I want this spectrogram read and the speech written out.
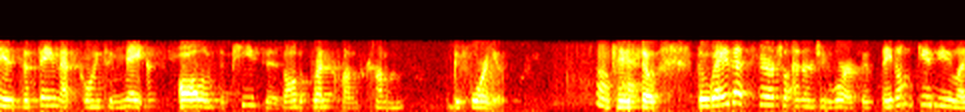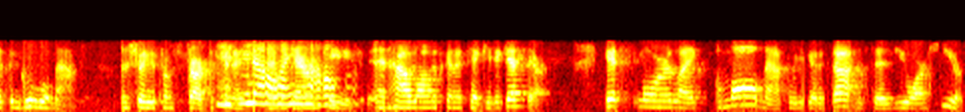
is the thing that's going to make all of the pieces, all the breadcrumbs come before you. Okay, so the way that spiritual energy works is they don't give you like the Google map and show you from start to finish No, I and know. guarantees and how long it's going to take you to get there. It's more like a mall map where you get a dot and says you are here.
